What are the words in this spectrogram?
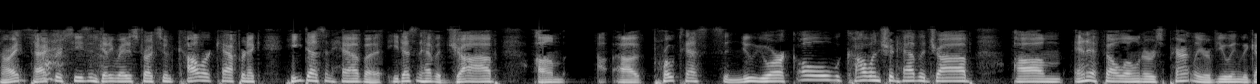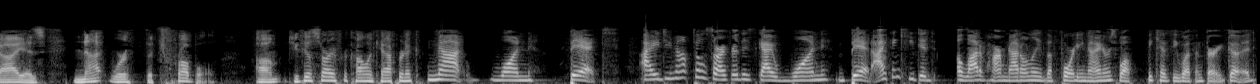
All right, Packer season getting ready to start soon. Colin Kaepernick, he doesn't have a he doesn't have a job. Um, uh, uh, protests in New York. Oh, Colin should have a job. Um, NFL owners apparently are viewing the guy as not worth the trouble. Um, do you feel sorry for Colin Kaepernick? Not one bit. I do not feel sorry for this guy one bit. I think he did a lot of harm, not only the 49ers, well, because he wasn't very good,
